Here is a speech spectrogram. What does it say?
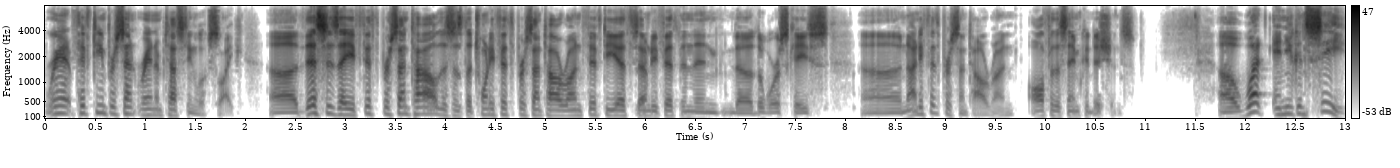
15% random testing looks like. Uh, this is a fifth percentile. This is the 25th percentile run, 50th, 75th, and then the, the worst case, uh, 95th percentile run, all for the same conditions. Uh, what and you can see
